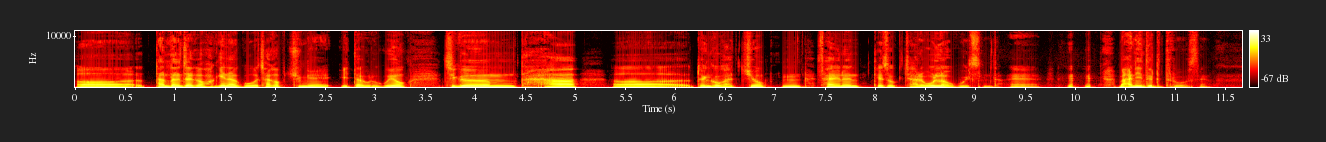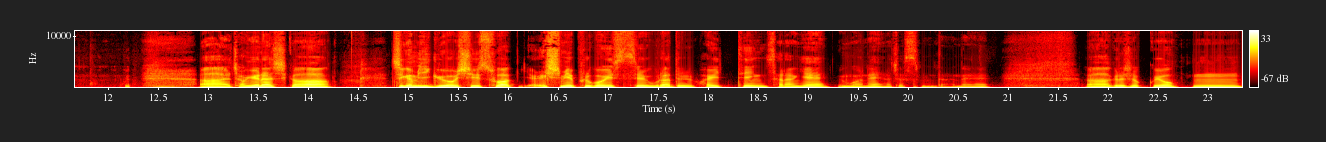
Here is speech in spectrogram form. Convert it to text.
어, 담당자가 확인하고 작업 중에 있다 그러고요. 지금 다, 어, 된 것 같죠? 음, 사연은 계속 잘 올라오고 있습니다. 예. 많이들 들어오세요. 아, 정연아 씨가 지금 이규호 씨 수학 열심히 풀고 있을 우라들 화이팅, 사랑해, 응원해 하셨습니다. 네. 아, 그러셨고요. 음,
